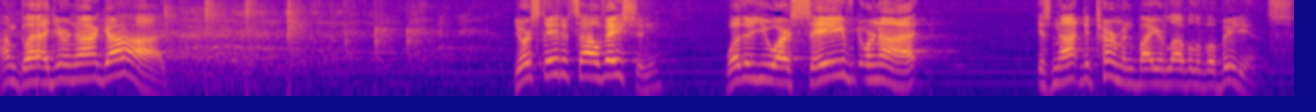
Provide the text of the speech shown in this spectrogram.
I'm glad you're not God. Your state of salvation, whether you are saved or not, is not determined by your level of obedience,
